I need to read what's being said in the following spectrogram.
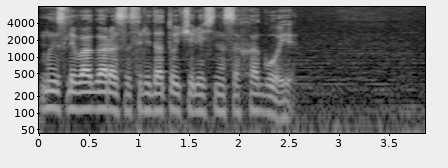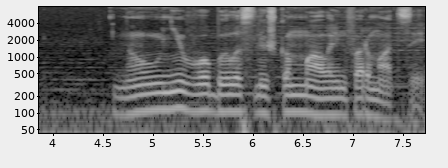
Мысли Вагара сосредоточились на Сахагое. Но у него было слишком мало информации.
